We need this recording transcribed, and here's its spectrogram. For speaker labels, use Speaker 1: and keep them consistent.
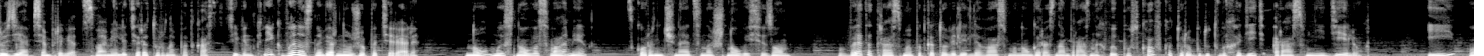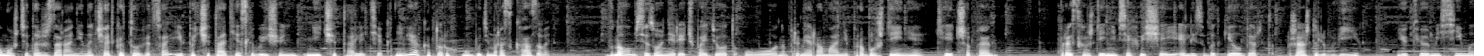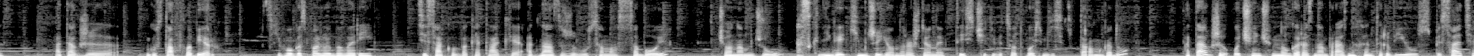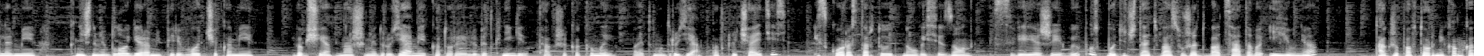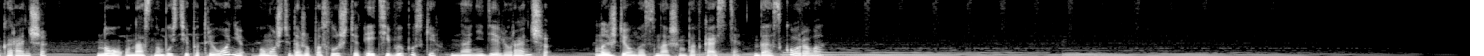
Speaker 1: Друзья, всем привет! С вами литературный подкаст «Стивен книг». Вы нас, наверное, уже потеряли. Но мы снова с вами. Скоро начинается наш новый сезон. В этот раз мы подготовили для вас много разнообразных выпусков, которые будут выходить раз в неделю. И вы можете даже заранее начать готовиться и почитать, если вы еще не читали те книги, о которых мы будем рассказывать. В новом сезоне речь пойдет о, например, романе «Пробуждение» Кейт Шопен, «Происхождение всех вещей» Элизабет Гилберт, «Жажда любви» Юкио Мисимы, а также Густав Флабер с его госпожой Бавари, Тисако Вакатаке «Одна заживу сама с собой», Чо Намджу с книгой Ким Джи Йон, рожденной в 1982 году, а также очень-очень много разнообразных интервью с писателями, книжными блогерами, переводчиками и вообще нашими друзьями, которые любят книги так же, как и мы. Поэтому, друзья, подключайтесь. И скоро стартует новый сезон. Свежий выпуск будет ждать вас уже 20 июня, также по вторникам, как и раньше – но у нас на Бусти и Патреоне вы можете даже послушать эти выпуски на неделю раньше. Мы ждем вас в нашем подкасте. До скорого!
